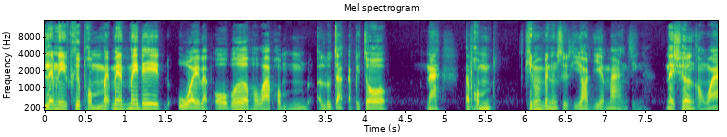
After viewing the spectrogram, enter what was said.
เล่มนี้คือผมไม่ไม่ไม่ได้อวยแบบ over เพราะว่าผมรู้จักกับพี่โจนะแต่ผมคิดว่าเป็นหนังสือที่ยอดเยี่ยมมากจริงๆในเชิงของว่า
